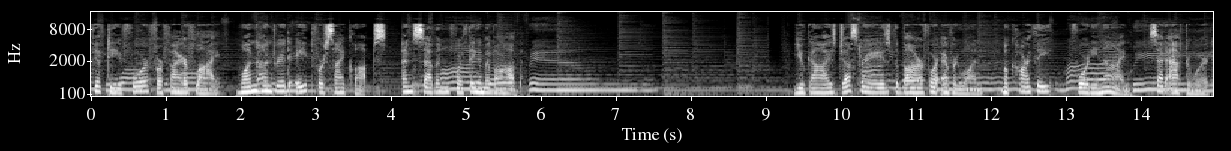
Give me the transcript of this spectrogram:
54 for Firefly, 108 for Cyclops, and 7 for Thingamabob. You guys just raised the bar for everyone, McCarthy, 49, said afterward.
